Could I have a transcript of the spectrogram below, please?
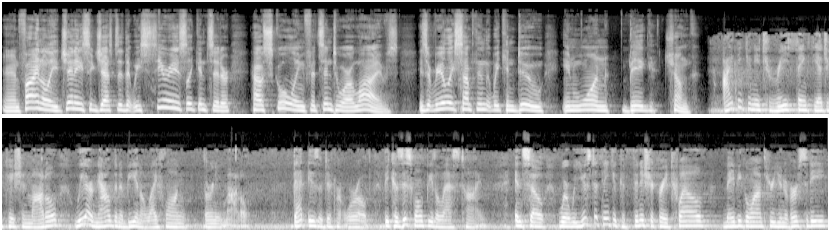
And finally, Ginny suggested that we seriously consider how schooling fits into our lives. Is it really something that we can do in one big chunk? I think you need to rethink the education model. We are now going to be in a lifelong learning model. That is a different world because this won't be the last time. And so, where we used to think you could finish at grade 12, maybe go on through university,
